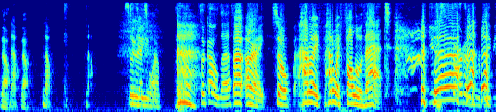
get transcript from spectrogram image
No, No. no. No. So Two there you one. go. uh, So go, Les. all right. So how do I how do I follow that? You just start over, baby.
